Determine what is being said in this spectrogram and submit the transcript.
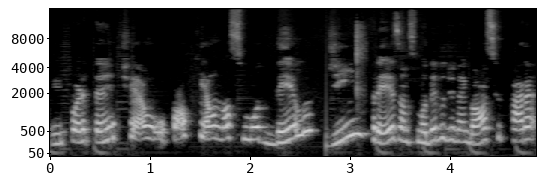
O importante é o, qual que é o nosso modelo de empresa, nosso modelo de negócio para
